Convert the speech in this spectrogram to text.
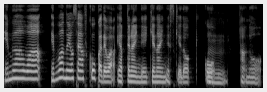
M1 は、M1 の予選は福岡ではやってないんで行けないんですけど、結構、うんあの、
